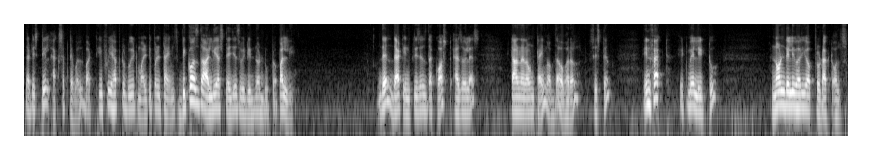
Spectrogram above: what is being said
that is still acceptable, but if we have to do it multiple times because the earlier stages we did not do properly, then that increases the cost as well as turnaround time of the overall system. In fact, it may lead to non-delivery of product also.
